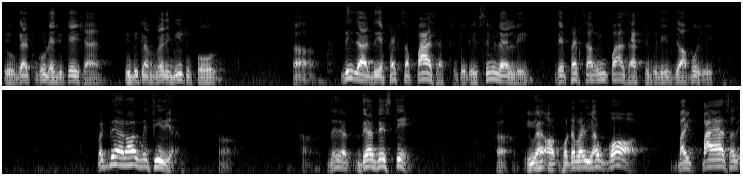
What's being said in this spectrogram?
you get good education, you become very beautiful. Uh, these are the effects of pious activities. Similarly, the effects of impious activities, the opposite. But they are all material. Uh, uh, they, are, they are destined. Uh, you have, whatever you have got by pious or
